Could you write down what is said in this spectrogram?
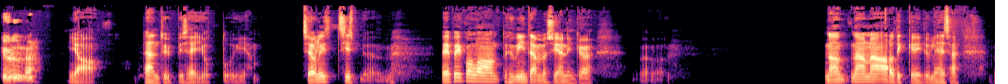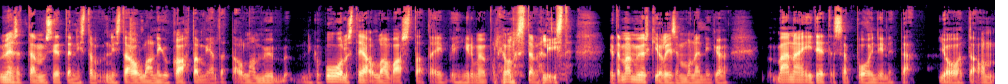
Kyllä. ja tämän tyyppiseen juttuihin. Ja se oli siis, PPKlla on hyvin tämmöisiä niin kuin, nämä, on, nämä, on nämä artikkelit yleensä, yleensä tämmöisiä, että niistä, niistä ollaan niin kahta mieltä, että ollaan my, niin puolesta ja ollaan vastaan, että ei, ei hirveän paljon olla sitä välistä. Ja tämä myöskin oli semmoinen, niin kuin, mä näin itse tässä pointin, että joo, että on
